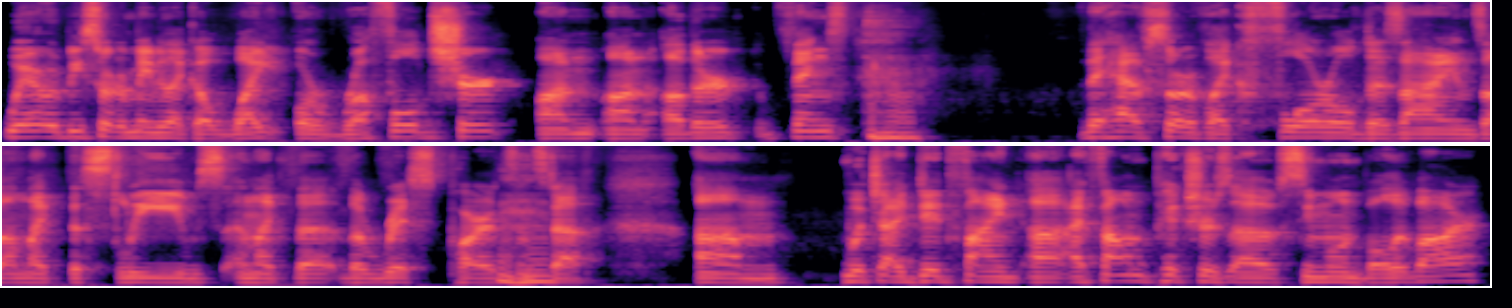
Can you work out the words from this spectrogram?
where it would be sort of maybe like a white or ruffled shirt on on other things Mhm. They have sort of like floral designs on like the sleeves and like the the wrist parts and Mhm. stuff um which i did find uh, i found pictures of simon bolivar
